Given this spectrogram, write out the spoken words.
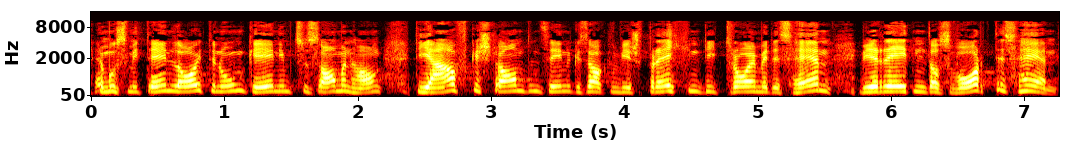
Er muss mit den Leuten umgehen im Zusammenhang, die aufgestanden sind und gesagt haben, wir sprechen die Träume des Herrn, wir reden das Wort des Herrn.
